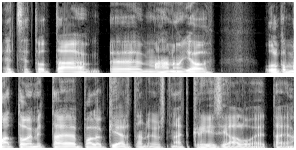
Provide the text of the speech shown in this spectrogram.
Että se tota, mä oon jo ulkomaan toimittaja ja paljon kiertänyt just näitä kriisialueita. Ja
